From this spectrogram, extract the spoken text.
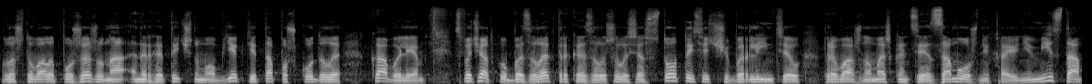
влаштували пожежу на енергетичному об'єкті та пошкодили кабелі. Спочатку без електрики залишилося 100 тисяч берлінців, переважно мешканці заможніх районів міста.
